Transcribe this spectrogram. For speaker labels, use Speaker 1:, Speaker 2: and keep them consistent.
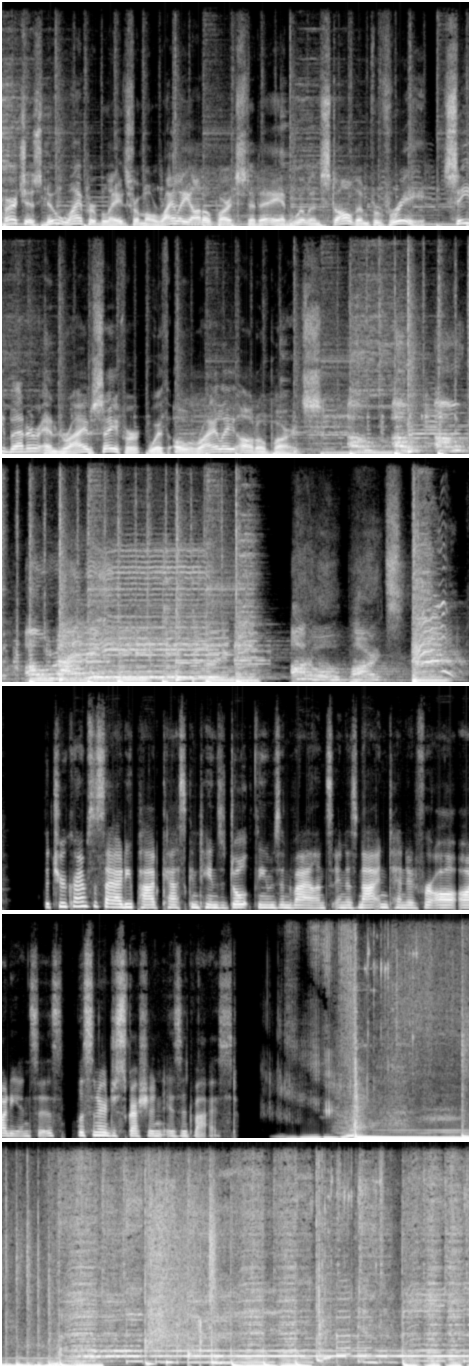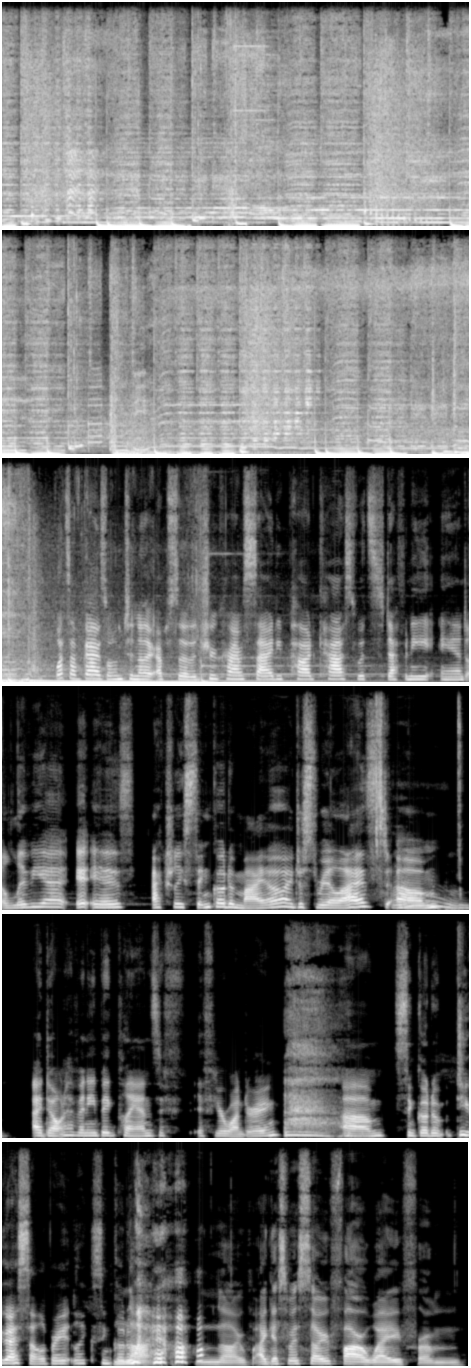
Speaker 1: Purchase new wiper blades from O'Reilly Auto Parts today and we'll install them for free. See better and drive safer with O'Reilly Auto Parts.
Speaker 2: oh, oh, oh O'Reilly Auto Parts.
Speaker 3: The True Crime Society podcast contains adult themes and violence and is not intended for all audiences. Listener discretion is advised. What's up, guys? Welcome to another episode of the True Crime Society podcast with Stephanie and Olivia. It is actually Cinco de Mayo. I just realized. Um, I don't have any big plans. If if you're wondering, um, Cinco de. Do you guys celebrate like Cinco de
Speaker 4: No.
Speaker 3: Mayo?
Speaker 4: no, I guess we're so far away from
